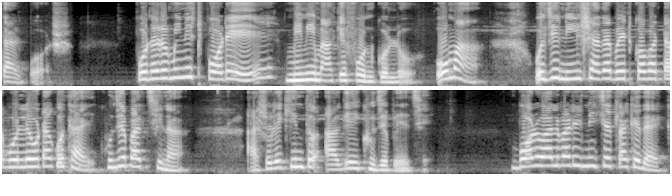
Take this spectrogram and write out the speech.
তারপর। পনেরো মিনিট পরে মিনি মাকে ফোন করল ও মা ওই যে নীল সাদা বেড কভারটা বললে ওটা কোথায়? খুঁজে পাচ্ছি না। আসলে কিন্তু আগেই খুঁজে পেয়েছে। বড় আলমারির নিচে তাকে দেখ।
